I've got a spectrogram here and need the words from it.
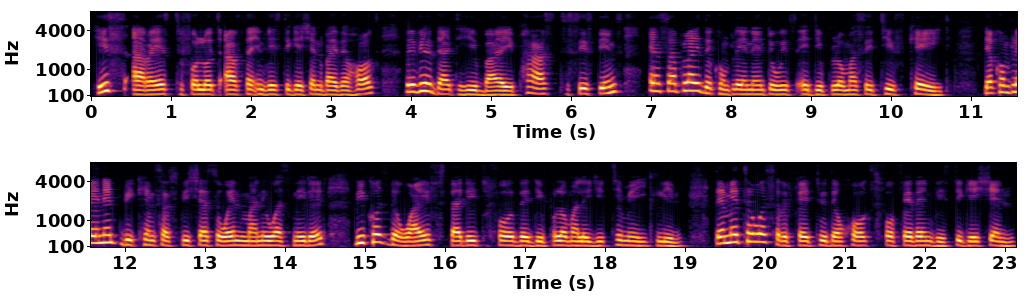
His arrest followed after investigation by the Hawks revealed that he bypassed systems and supplied the complainant with a diploma certificate. The complainant became suspicious when money was needed because the wife studied for the diploma legitimately. The matter was referred to the Hawks for further investigation.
